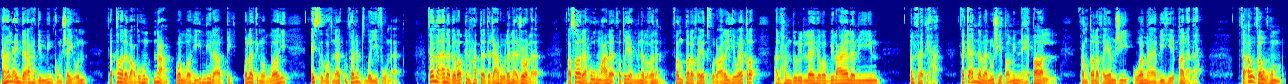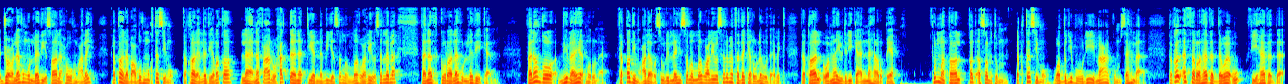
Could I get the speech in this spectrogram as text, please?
فهل عند أحد منكم شيء؟ فقال بعضهم نعم والله إني لأرقي ولكن والله استضفناكم فلم تضيفونا. فما أنا براق حتى تجعلوا لنا جعلا. فصالحوهم على قطيع من الغنم فانطلق يدفل عليه ويقرأ الحمد لله رب العالمين. الفاتحة. فكأنما نشط من عقال فانطلق يمشي وما به قلبه. فأوفوهم جعلهم الذي صالحوهم عليه فقال بعضهم اقتسموا فقال الذي رقى لا نفعل حتى نأتي النبي صلى الله عليه وسلم فنذكر له الذي كان فننظر بما يأمرنا. فقدموا على رسول الله صلى الله عليه وسلم فذكروا له ذلك. فقال وما يدريك أنها رقية؟ ثم قال قد أصبتم اقتسموا واضربوا لي معكم سهما. فقد أثر هذا الدواء في هذا الداء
